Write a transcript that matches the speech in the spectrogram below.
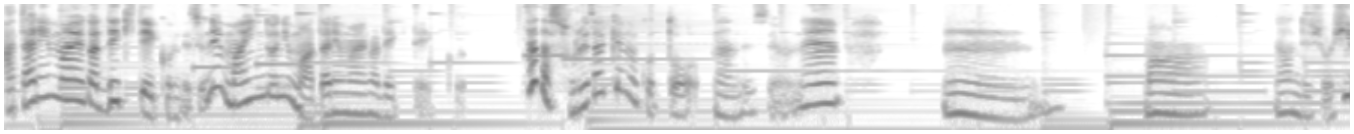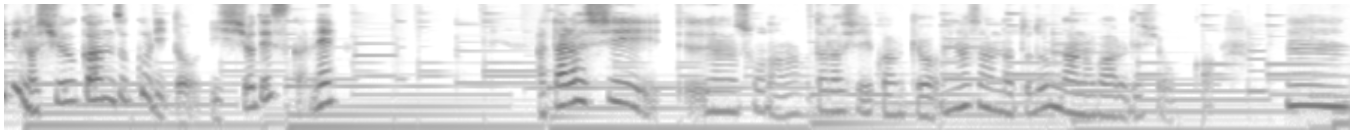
当たり前ができていくんですよね。マインドにも当たり前ができていく。ただそれだけのことなんですよね。うん。まあ、なんでしょう。日々の習慣づくりと一緒ですかね。新しい、うん、そうだな、新しい環境。皆さんだとどんなのがあるでしょうか。うん。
